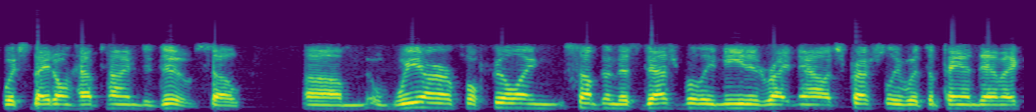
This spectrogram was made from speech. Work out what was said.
which they don't have time to do. So um, we are fulfilling something that's desperately needed right now, especially with the pandemic.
